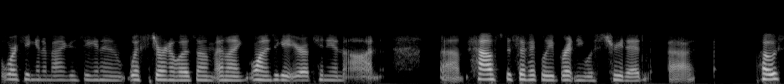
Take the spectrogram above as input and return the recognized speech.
working in a magazine and with journalism, and I wanted to get your opinion on um, how specifically Britney was treated uh, post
